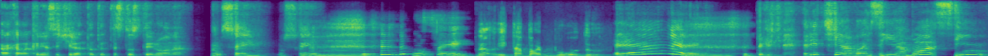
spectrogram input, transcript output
aquela criança tira tanta testosterona. Não sei, não sei. Não sei. Não, e tá barbudo. É. Ele, ele tinha a vozinha mó assim.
